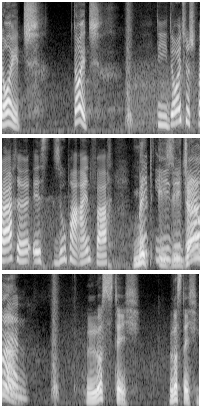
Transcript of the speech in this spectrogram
Deutsch. Deutsch. Die deutsche Sprache ist super einfach. Mit Easy German. Lustig. Lustig.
